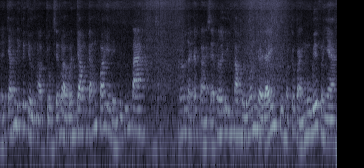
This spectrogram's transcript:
Để tránh đi cái trường hợp chuột sẽ vào bên trong cắn phá dây điện của chúng ta. Nên là các bạn sẽ có thể yên tâm về vấn đề đấy khi mà các bạn mua bếp về nhà.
